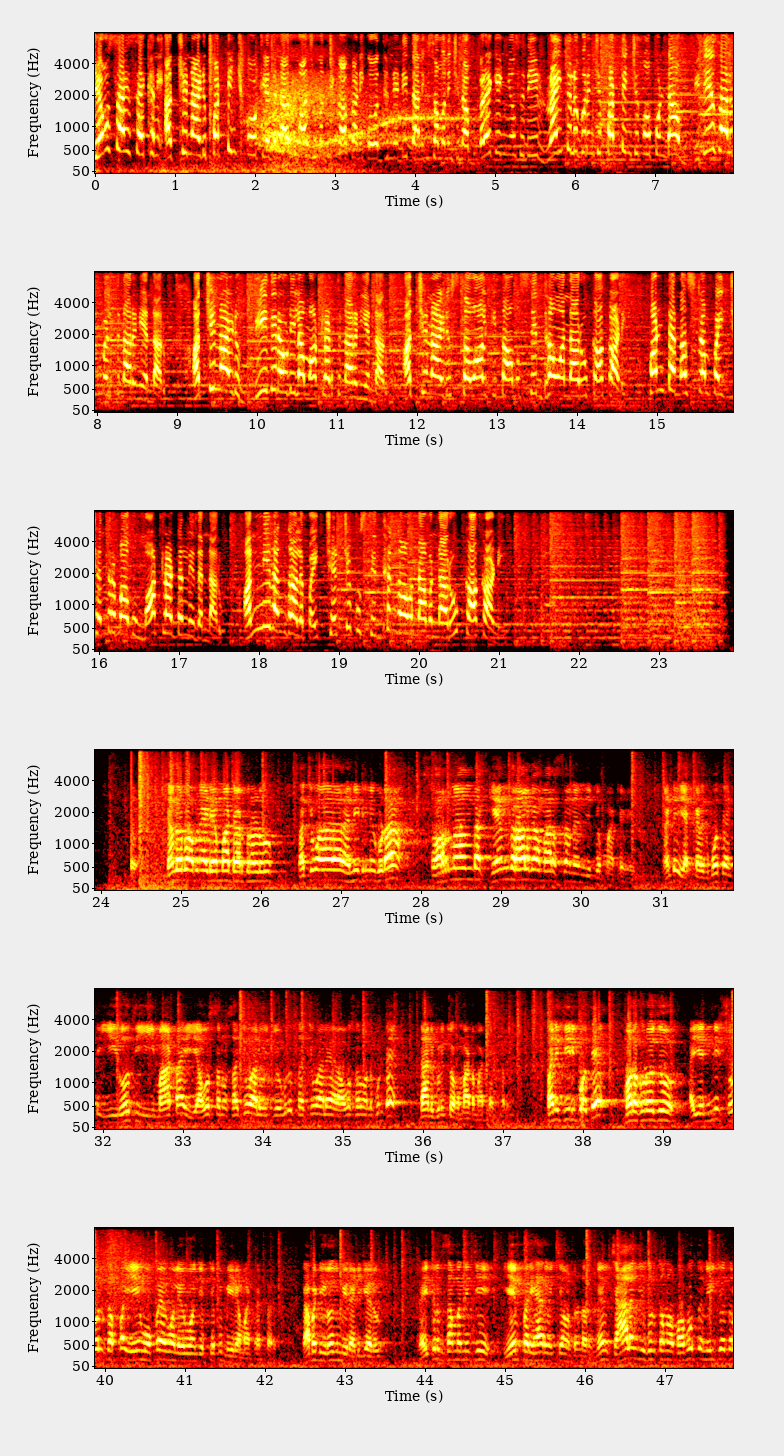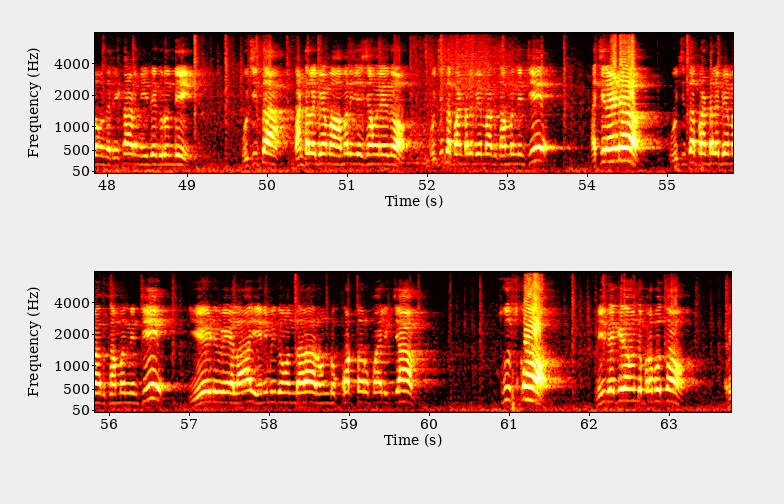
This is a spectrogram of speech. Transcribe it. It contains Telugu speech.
వ్యవసాయ శాఖని అచ్చెన్నాయుడు పట్టించుకోవట్లేదన్నారు మాజీ మంత్రి కాకాని గోవర్ధన్ రెడ్డి. దానికి సంబంధించిన బ్రేకింగ్ న్యూస్ ఇది. రైతుల గురించి పట్టించుకోకుండా విదేశాలకు వెళ్తున్నారని అన్నారు. అచ్చెన్నాయుడు వీధి రౌడీలా మాట్లాడుతున్నారని అన్నారు. అచ్చెన్నాయుడు సవాల్కి తాము సిద్ధం అన్నారు కాకాణి పంట నష్టంపై చంద్రబాబు మాట్లాడడం లేదన్నారు. అన్ని రంగాలపై చర్చకు సిద్ధంగా ఉన్నామన్నారు కాకాణి చంద్రబాబు నాయుడు ఏం మాట్లాడుతున్నాడు? సచివాలయాలన్నింటినీ కూడా స్వర్ణాంధ కేంద్రాలుగా మారుస్తానని చెప్పి మాట్లాడాడు. అంటే ఎక్కడికి పోతే అంటే ఈ రోజు ఈ మాట ఈ అవసరం సచివాలయ ఉద్యోగులు సచివాలయాల అవసరం అనుకుంటే దాని గురించి ఒక మాట మాట్లాడతారు. పని తీరిపోతే మరొక రోజు అవన్నీ షోలు తప్ప ఏం ఉపయోగం లేవు అని చెప్పి చెప్పి మీరే మాట్లాడతారు. కాబట్టి ఈరోజు మీరు అడిగారు రైతులకు సంబంధించి ఏం పరిహారం ఇచ్చామంటున్నారు? మేము ఛాలెంజ్ ఎదురుతున్నాం ప్రభుత్వం నీ చేతిలో ఉంది రికార్డు నీ దగ్గర ఉంది. ఉచిత పంటల బీమా అమలు చేసామో లేదో? ఉచిత పంటల బీమాకు సంబంధించి అచ్చినాయుడు ఉచిత పంటల బీమాకు సంబంధించి ఏడు వేల ఎనిమిది వందల రెండు కోట్ల రూపాయలు ఇచ్చాం. చూసుకో నీ దగ్గరే ఉంది ప్రభుత్వం.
